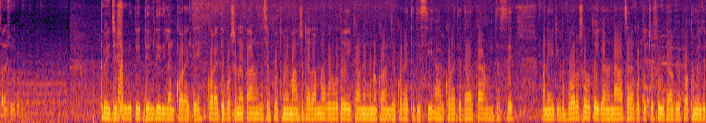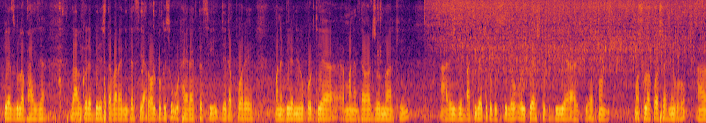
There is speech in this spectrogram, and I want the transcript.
চলেন শুরু করি। তো এই যে শুরুতেই তেল দিয়ে দিলাম কড়াইতে। কড়াইতে বসানোর কারণ হইতেছে প্রথমে মাংসটা রান্না করব। তো এই কারণে মনে করেন যে কড়াইতে দিচ্ছি আর কড়াইতে দেওয়ার কারণ হইতেছে মানে এটি একটু বড় সড়ো, তো এই কারণে নাড়াচাড়া করতে একটু সুবিধা হবে। প্রথমে এই যে পেঁয়াজগুলো ভাইজা, লাল করে বেরেস্তা বানাই নিতেছি। আর অল্প কিছু উঠায় রাখতেছি, যেটা পরে মানে বিরিয়ানির উপর দিয়া মানে দেওয়ার জন্য আর কি আর এই যে বাকি যতটুকু ছিল, ওই পেঁয়াজটুকু দিয়ে আর কি এখন মশলা কষা নেব। আর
